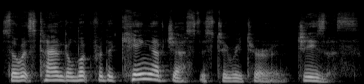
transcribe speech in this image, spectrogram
So it's time to look for the King of justice to return, Jesus.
